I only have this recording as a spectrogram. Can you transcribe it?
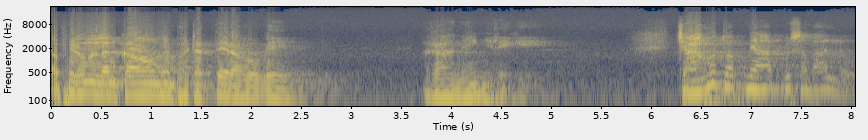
और फिर उन लंकाओं में भटकते रहोगे, राह नहीं मिलेगी। चाहो तो अपने आप को संभाल लो।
